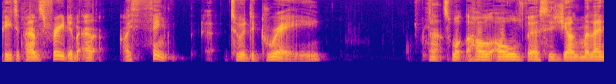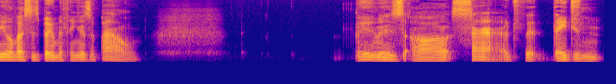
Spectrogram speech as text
Peter Pan's freedom. And I think uh, to a degree, that's what the whole old versus young millennial versus boomer thing is about. Boomers are sad that they didn't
